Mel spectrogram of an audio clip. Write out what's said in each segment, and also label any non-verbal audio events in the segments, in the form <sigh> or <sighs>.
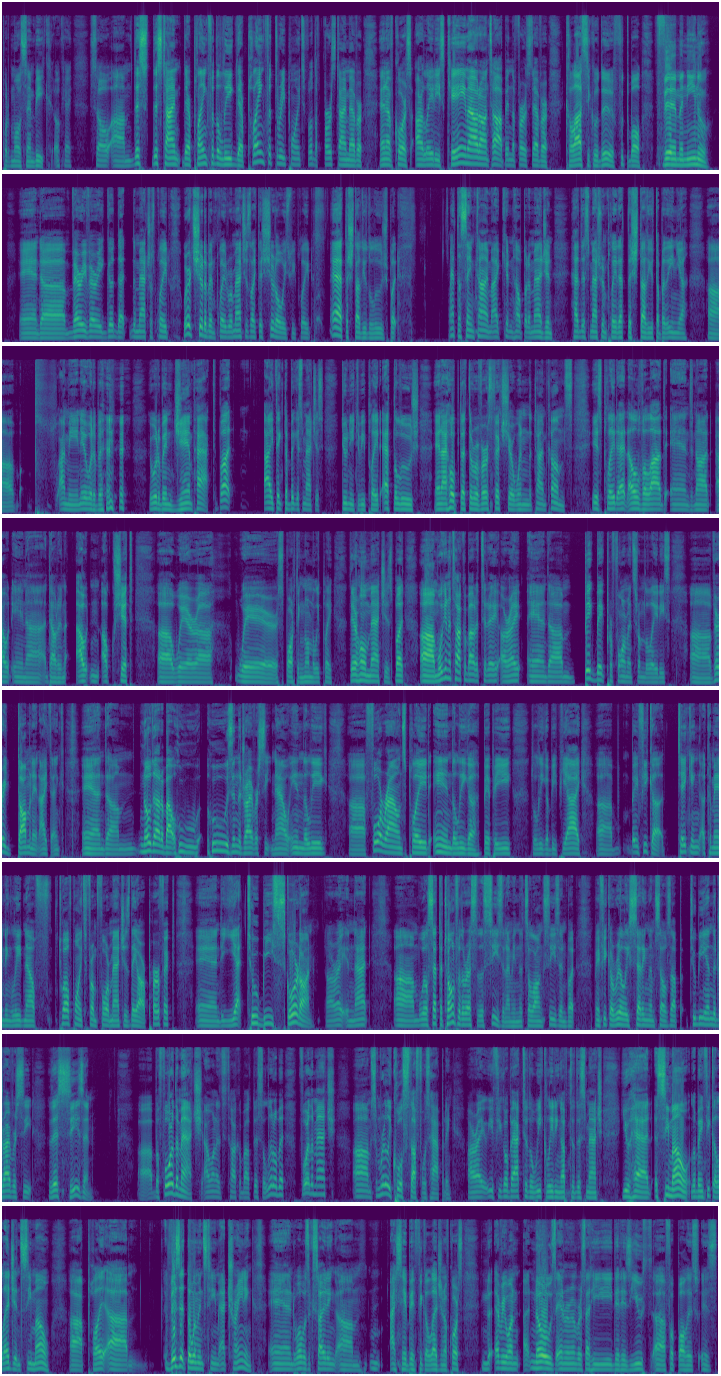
por Mozambique okay? So um, this this time they're playing for the league. They're playing for 3 points for the first time ever. And of course our ladies came out on top in the first ever Clásico de Futebol Feminino and uh, very, very good that the match was played where it should have been played, where matches like this should always be played at the Stadio de Luz. But at the same time, I couldn't help but imagine had this match been played at the Stadio Tabarinha, uh, I mean, it would have been <laughs> it would have been jam packed. But I think the biggest matches do need to be played at the Luz, and I hope that the reverse fixture, when the time comes, is played at Alvalade and not out in uh, down in out in Alcochete, uh, where uh, where Sporting normally play their home matches. But um, we're gonna talk about it today, all right? And um, big, big performance from the ladies. Uh, very dominant, I think, and um, no doubt about who who is in the driver's seat now in the league. Uh, four rounds played in the Liga BPI, the Liga BPI. Uh, Benfica taking a commanding lead now, f- 12 points from four matches. They are perfect and yet to be scored on. All right, and that um, will set the tone for the rest of the season. I mean, it's a long season, but Benfica really setting themselves up to be in the driver's seat this season. Uh, before the match, I wanted to talk about this a little bit. Before the match, um, some really cool stuff was happening. All right, if you go back to the week leading up to this match, you had Simão, the Benfica legend Simão, uh, play um, visit the women's team at training. And what was exciting, um, I say Benfica legend, of course, n- everyone uh, knows and remembers that he did his youth uh, football, his his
